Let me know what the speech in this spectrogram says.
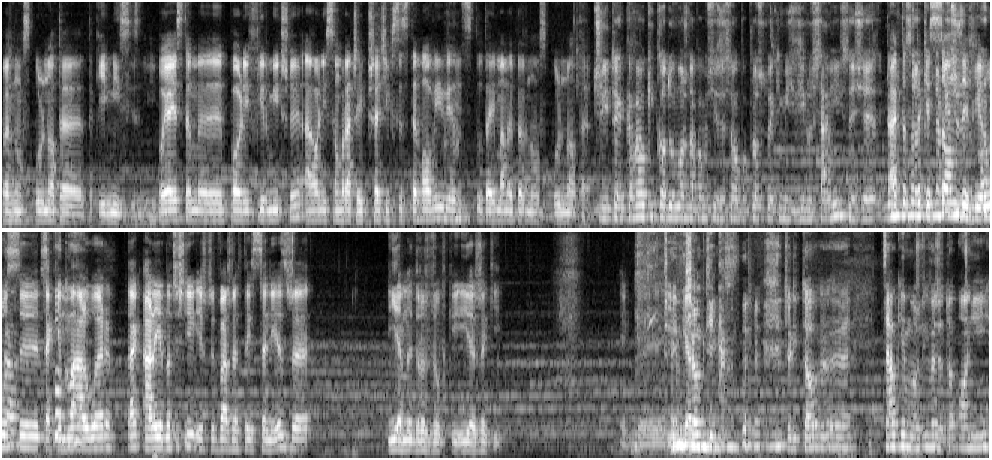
pewną wspólnotę takiej misji z nimi, bo ja jestem y, polifirmiczny, a oni są raczej przeciwsystemowi, Mhm. więc tutaj mamy pewną wspólnotę. Czyli te kawałki kodu można pomyśleć, że są po prostu jakimiś wirusami, w sensie... Tak, to są takie pierwszy sądy, rzut wirusy, oka, takie spoko. malware, tak, ale jednocześnie jeszcze ważne w tej scenie jest, że jemy drożdżówki i jeżyki. Jakby, i Ten wiad- ciągnik. Czyli to e, całkiem możliwe, że to oni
